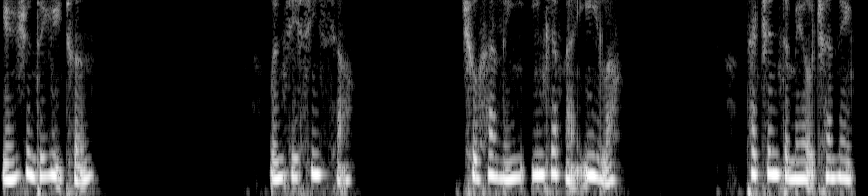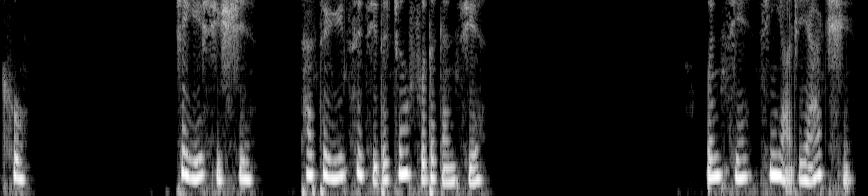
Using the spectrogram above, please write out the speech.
圆润的玉臀。文杰心想，楚汉林应该满意了。他真的没有穿内裤。这也许是他对于自己的征服的感觉。文杰紧咬着牙齿，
